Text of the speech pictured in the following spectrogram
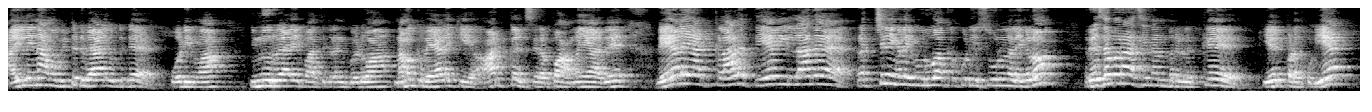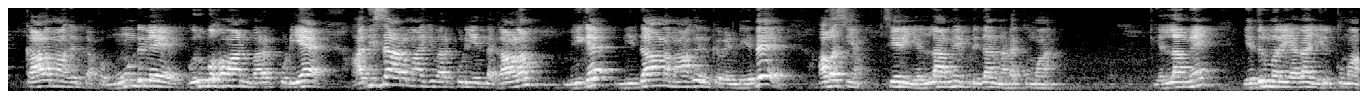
இல்லைன்னா அவன் விட்டுட்டு வேலையை விட்டுட்டு ஓடிடுவான். இன்னொரு வேலையை பார்த்துக்கிறேன்னு போயிடுவான். நமக்கு வேலைக்கு ஆட்கள் சிறப்பாக அமையாது. வேலையாட்களால் தேவையில்லாத பிரச்சனைகளை உருவாக்கக்கூடிய சூழ்நிலைகளும் ரிசவராசி நண்பர்களுக்கு ஏற்படக்கூடிய காலமாக இருக்கு. அப்ப மூன்றிலே குரு பகவான் வரக்கூடிய அதிசாரமாகி வரக்கூடிய இந்த காலம் மிக நிதானமாக இருக்க வேண்டியது அவசியம். சரி எல்லாமே இப்படிதான் நடக்குமா? எல்லாமே எதிர்மறையாக தான் இருக்குமா?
